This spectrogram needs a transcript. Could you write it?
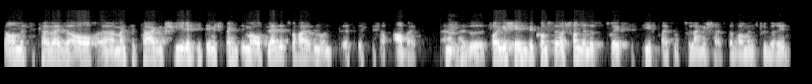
Darum ist es teilweise auch äh, manche Tagen schwierig, sich dementsprechend immer auf Level zu halten und es, es ist auch Arbeit. Ja, mhm. Also Folgeschäden bekommst du ja schon, wenn du es zu exzessiv treibst und zu lange schreibst. Da brauchen wir nicht drüber reden.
